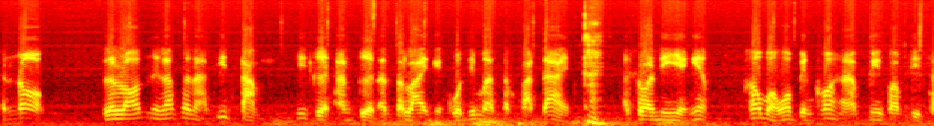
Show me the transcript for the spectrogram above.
ชั้นนอก แล้วล้อมในลักษณะที่ต่ำที่เกิดอันเกิดอันตรายแก่คนที่มาสัมผัสได้ค่ะกรณีอย่างเงี้ยเขาบอกว่าเป็นข้อหา มีความผิดฐ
